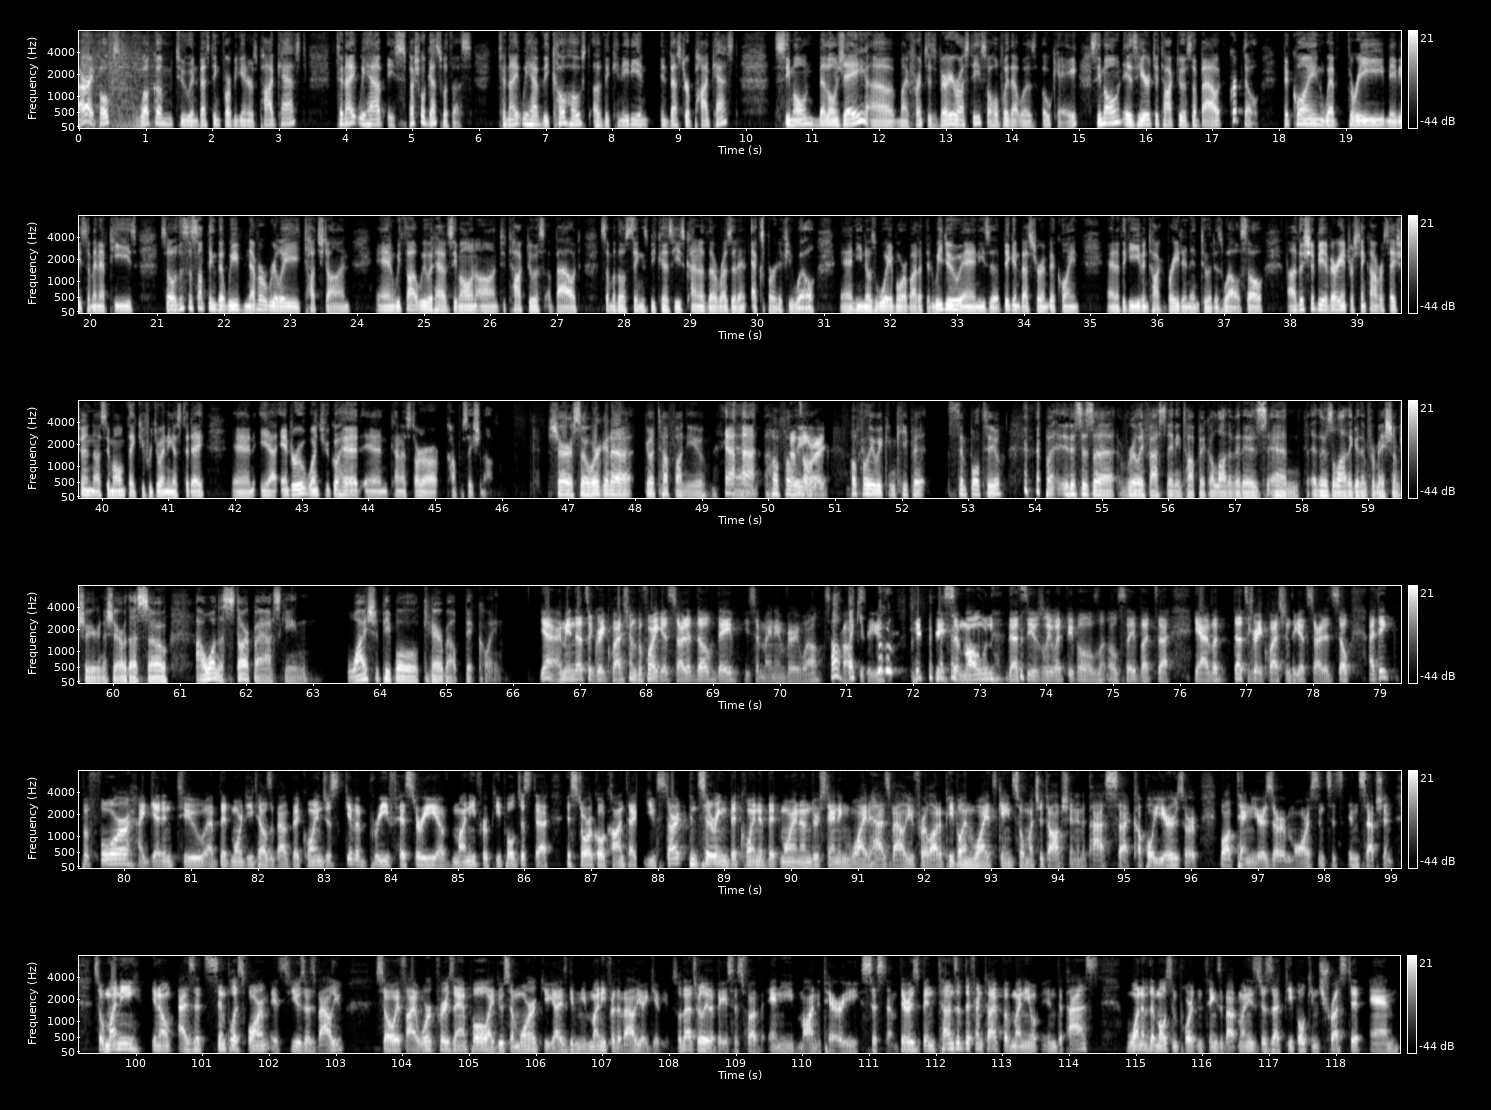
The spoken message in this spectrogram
All right, folks, welcome to Investing for Beginners podcast. Tonight we have a special guest with us. Tonight we have the co-host of the Canadian Investor podcast, Simon Belanger. Uh, my French is very rusty, so hopefully that was okay. Simone is here to talk to us about crypto, Bitcoin, Web3, maybe some NFTs. So this is something that we've never really touched on. And we thought we would have Simon on to talk to us about some of those things because he's kind of the resident expert, if you will. And he knows way more about it than we do. And he's a big investor in Bitcoin. And I think he even talked Braden into it as well. So uh, this should be a very interesting conversation. Uh, Simon, thank you for joining us today. And yeah, Andrew, why don't you go ahead and kind of start our conversation off? Sure. So we're gonna go tough on you, and hopefully, That's all right. hopefully we can keep it simple too. but this is a really fascinating topic. A lot of it is, and there's a lot of good information I'm sure you're going to share with us. So I want to start by asking, why should people care about Bitcoin? Yeah, I mean that's a great question. Before I get started, though, Dave, you said my name very well. So oh, thank you. To you. Simone. That's usually what people will, will say, but uh, yeah, but that's a great question to get started. So I think before I get into a bit more details about Bitcoin, just give a brief history of money for people, just a historical context. You start considering Bitcoin a bit more and understanding why it has value for a lot of people and why it's gained so much adoption in the past uh, couple years or well, 10 years or more since its inception. So money, you know, as its simplest form, it's used as value. So if I work, for example, I do some work, you guys give me money for the value I give you. So that's really the basis of any monetary system. There's been tons of different type of money in the past. One of the most important things about money is just that people can trust it and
